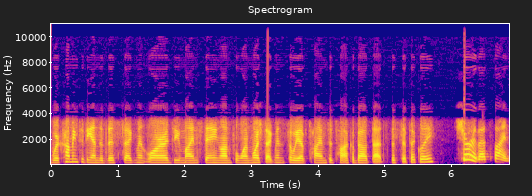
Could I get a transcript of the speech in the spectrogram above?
We're coming to the end of this segment, Laura. Do you mind staying on for one more segment so we have time to talk about that specifically? Sure, that's fine.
